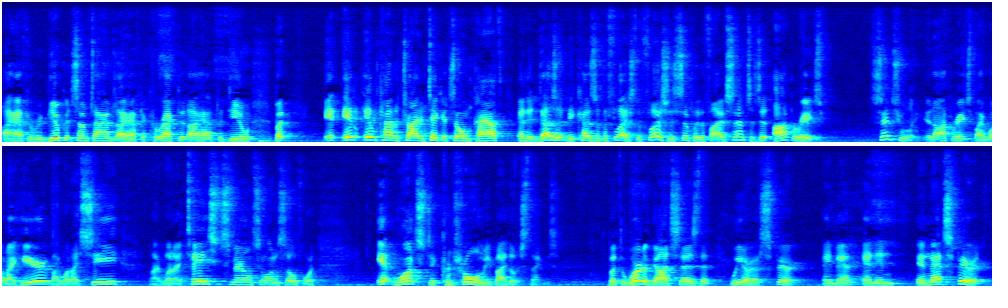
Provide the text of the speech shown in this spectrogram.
I have to rebuke it sometimes. I have to correct it. I have to deal. But it, it, it'll kind of try to take its own path, and it does it because of the flesh. The flesh is simply the five senses. It operates sensually. It operates by what I hear, by what I see, by what I taste, smell, and so on and so forth. It wants to control me by those things. But the Word of God says that we are a spirit. Amen? And in, in that spirit,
